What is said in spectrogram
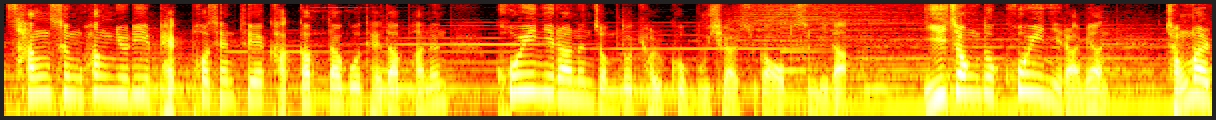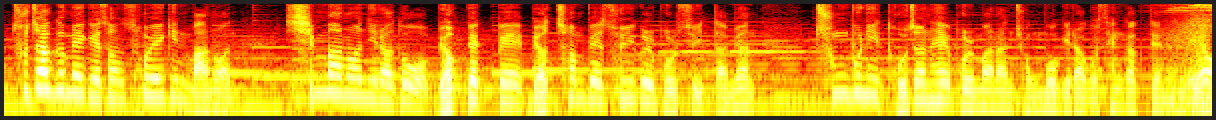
상승 확률이 100%에 가깝다고 대답하는 코인이라는 점도 결코 무시할 수가 없습니다. 이 정도 코인이라면 정말 투자 금액에선 소액인 만 원, 10만 원이라도 몇백 배, 몇천 배 수익을 볼 수 있다면 충분히 도전해 볼 만한 종목이라고 생각되는데요.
